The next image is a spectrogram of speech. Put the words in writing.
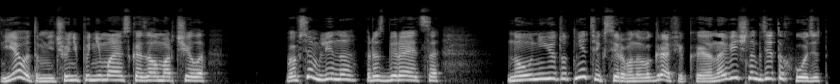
«Я в этом ничего не понимаю», — сказал Марчелло. «Во всем Лина разбирается, но у нее тут нет фиксированного графика, и она вечно где-то ходит».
